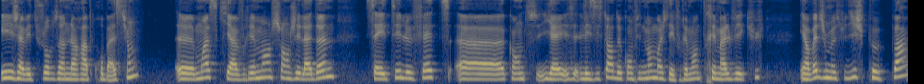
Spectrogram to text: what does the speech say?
Et j'avais toujours besoin de leur approbation. Euh, moi, ce qui a vraiment changé la donne, ça a été le fait euh, quand il y a les histoires de confinement. Moi, je vraiment très mal vécu. Et en fait, je me suis dit, je peux pas.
